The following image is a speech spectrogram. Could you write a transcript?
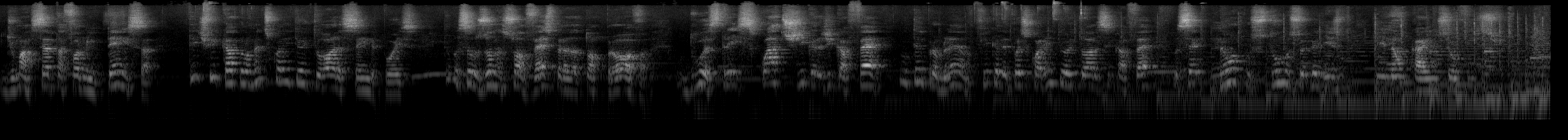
de uma certa forma intensa, tente ficar pelo menos 48 horas sem depois. Então você usou na sua véspera da tua prova, duas, três, quatro xícaras de café, não tem problema, fica depois 48 horas sem café, você não acostuma o seu organismo e não cai no seu vício.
